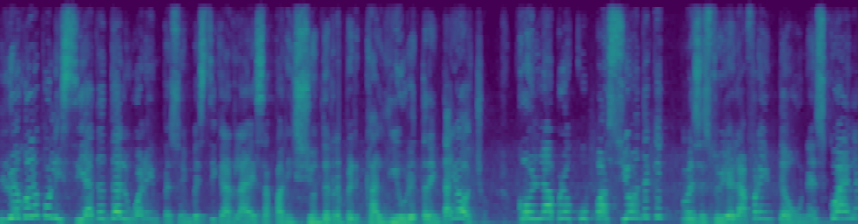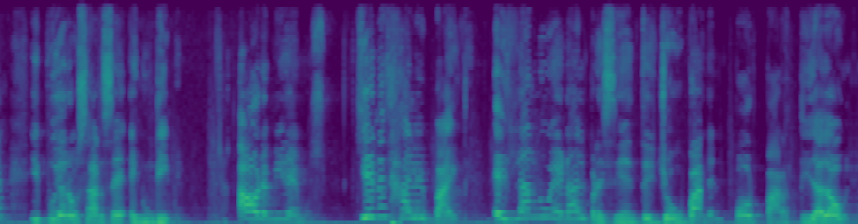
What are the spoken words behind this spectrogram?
Luego la policía de Delaware empezó a investigar la desaparición del revólver calibre 38, con la preocupación de que pues, estuviera frente a una escuela y pudiera usarse en un crimen. Ahora miremos, ¿quién es Haile Biden? Es la nuera del presidente Joe Biden por partida doble.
